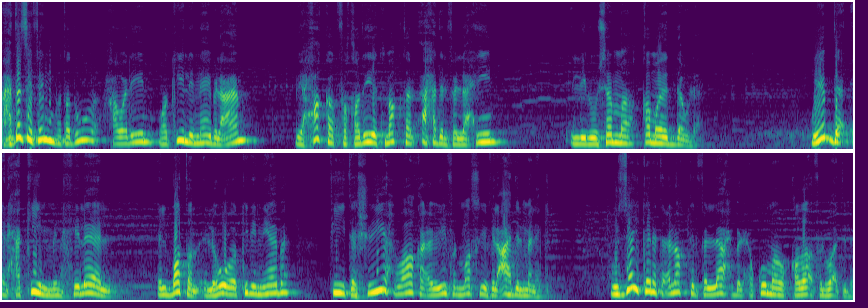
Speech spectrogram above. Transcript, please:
أحداث الفيلم بتدور حوالين وكيل النائب العام بيحقق في قضية مقتل أحد الفلاحين اللي بيسمى قمر الدولة. ويبدأ الحكيم من خلال البطل اللي هو وكيل النيابة في تشريح واقع الريف المصري في العهد الملكي. وإزاي كانت علاقة الفلاح بالحكومة والقضاء في الوقت ده؟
